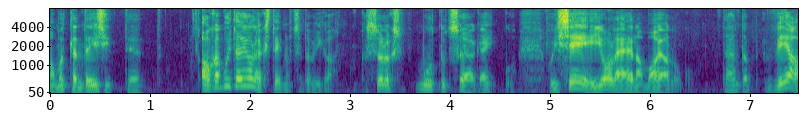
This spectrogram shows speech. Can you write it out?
ma mõtlen teisiti, et aga kui ta ei oleks teinud seda viga, kas see oleks muutnud sõjakäiku või see ei ole enam ajalugu? Tähendab, vea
